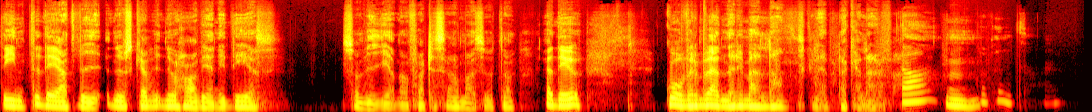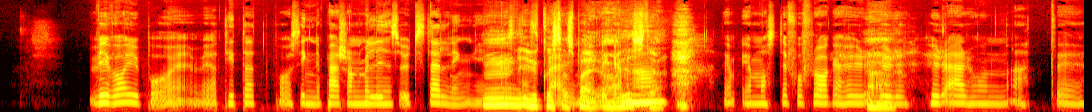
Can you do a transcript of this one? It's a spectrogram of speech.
det, är inte det att vi nu, ska vi, nu har vi en idé som vi genomför tillsammans. Utan ja, det gåvor vänner emellan skulle jag vilja kalla det för. Ja, Mm. fint. Vi var ju på, eh, vi har tittat på Signe Persson Melins utställning i Mm, Gustavsberg. Ja, just Ja. det. Jag- Jag måste få fråga, hur, Ja. hur, hur är hon att eh,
